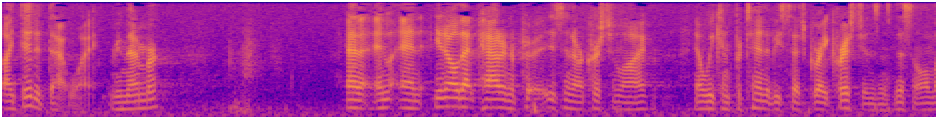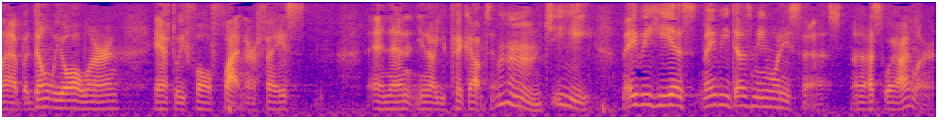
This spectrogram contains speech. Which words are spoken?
I did it that way. Remember? And, and, and you know, that pattern is in our Christian life. And we can pretend to be such great Christians and this and all that. But don't we all learn after we fall flat in our face and then you know you pick up and say, hmm, gee, maybe he is, maybe he does mean what he says. And that's the way I learn.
